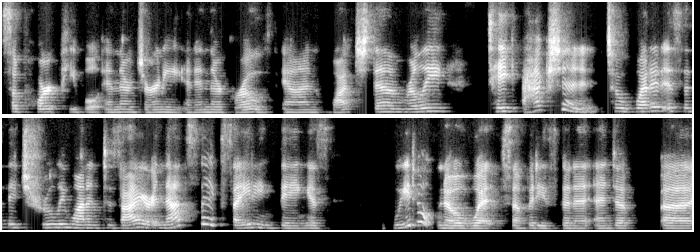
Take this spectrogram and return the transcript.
support people in their journey and in their growth and watch them really take action to what it is that they truly want and desire. And that's the exciting thing is we don't know what somebody's going to end up uh,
